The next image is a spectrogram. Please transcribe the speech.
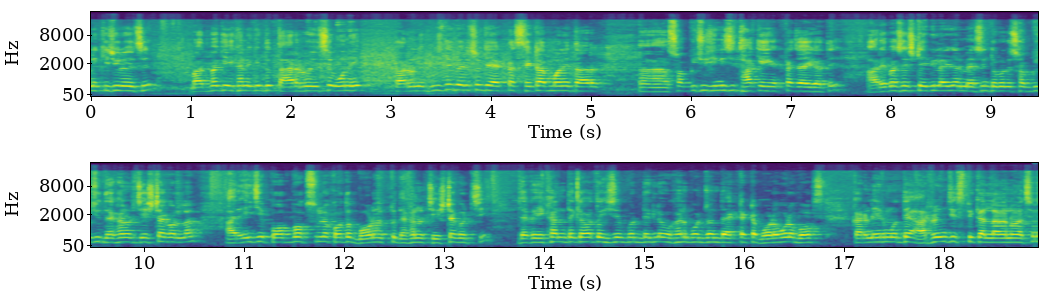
অনেক কিছু রয়েছে। বাদবাকি এখানে কিন্তু তার রয়েছে অনেক, কারণ বুঝতে পেরেছ যে একটা সেট মানে তার সব কিছু জিনিসই থাকে একটা জায়গাতে। আর এপাশে স্টেবিলাইজার মেশিন তোমাদের সব কিছু দেখানোর চেষ্টা করলাম, আর এই যে পপ বক্সগুলো কত বড় একটু দেখানোর চেষ্টা করছি। দেখো এখান থেকে হয়তো হিসেব করে দেখলে ওখান পর্যন্ত একটা একটা বড় বড় বক্স কারণ এর মধ্যে আঠেরো ইঞ্চি স্পিকার লাগানো আছে।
